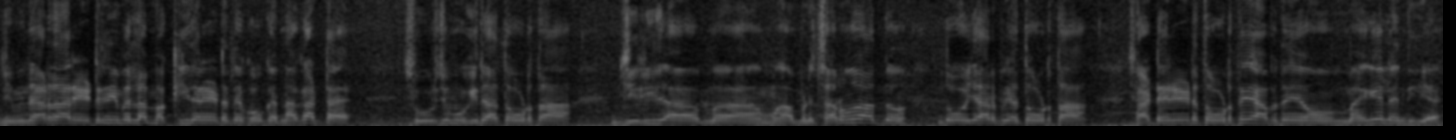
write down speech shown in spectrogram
ਜ਼ਿਮੀਂਦਾਰ ਦਾ ਰੇਟ ਨਹੀਂ ਮਿਲਦਾ ਮੱਕੀ ਦਾ ਰੇਟ ਦੇਖੋ ਕਿੰਨਾ ਘੱਟ ਹੈ। ਸੂਰਜਮੁਖੀ ਦਾ ਤੋੜਤਾ ਜੀਰੀ ਦਾ ਆਪਣੇ ਸਰੋਂ ਦਾ 2000 ਰੁਪਏ ਤੋੜਤਾ। ਸਾਡੇ ਰੇਟ ਤੋੜਤੇ ਆਪਦੇ ਮਹਿੰਗੇ ਲੈਂਦੀ ਹੈ।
